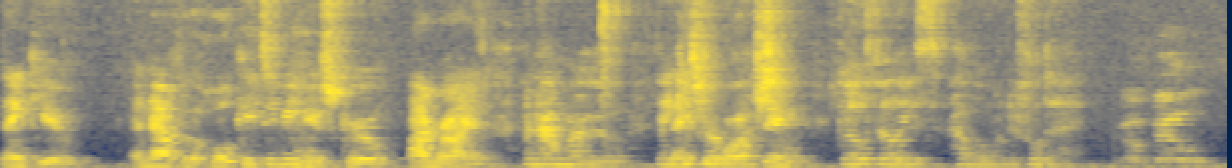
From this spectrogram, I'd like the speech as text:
Thank you. And now for the whole KTV News crew, I'm Ryan. And I'm Margot. Thank Thanks you for for watching. watching. Go Phillies. Have a wonderful day. Go Bills.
